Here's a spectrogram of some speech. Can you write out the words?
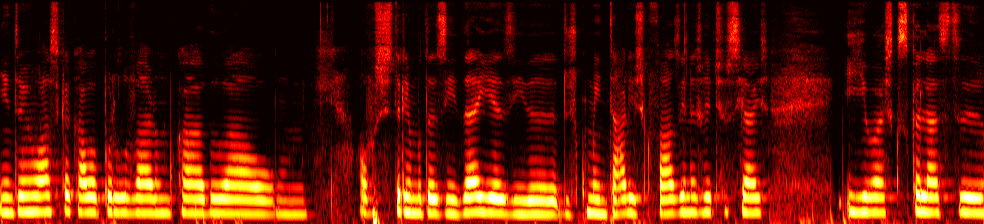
E então eu acho que acaba por levar um bocado ao, ao extremo das ideias e de, dos comentários que fazem nas redes sociais. E eu acho que se calhar se,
